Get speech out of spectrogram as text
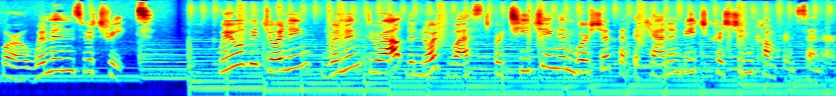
for a women's retreat. We will be joining women throughout the Northwest for teaching and worship at the Cannon Beach Christian Conference Center.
